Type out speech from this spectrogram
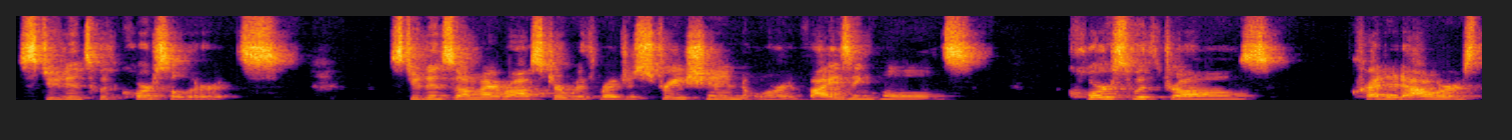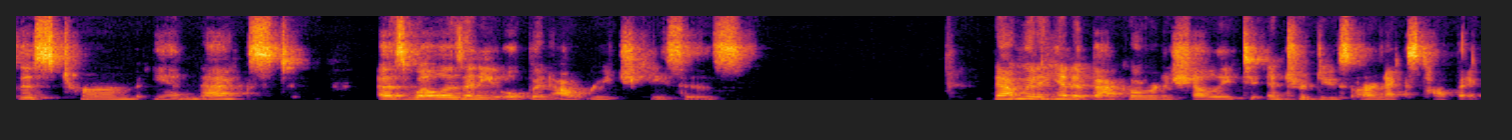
students with course alerts, students on my roster with registration or advising holds, course withdrawals, credit hours this term and next, as well as any open outreach cases. Now I'm going to hand it back over to Shelley to introduce our next topic.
